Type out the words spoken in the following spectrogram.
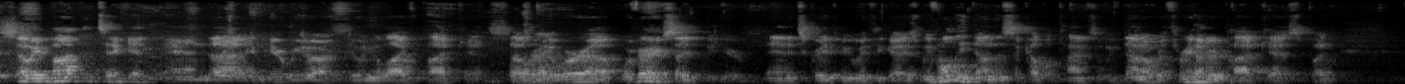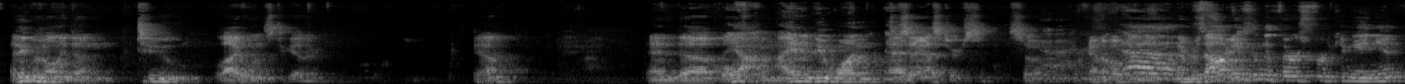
So we bought the ticket, and uh, and here we are doing a live podcast. So That's right. we're uh, we're very excited to be here, and it's great to be with you guys. We've only done this a couple times. We've done over 300 podcasts, but I think we've only done two live ones together. Yeah, and uh, both Yeah, of them I had to do one were at disasters. So we're kind of hoping Yeah, that number Zombies three. and the Thirst for Communion.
